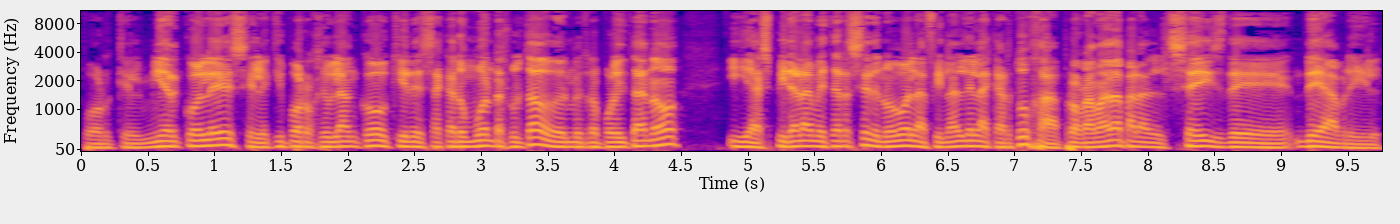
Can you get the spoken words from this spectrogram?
porque el miércoles el equipo rojiblanco quiere sacar un buen resultado del Metropolitano y aspirar a meterse de nuevo en la final de la Cartuja, programada para el 6 de, abril.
